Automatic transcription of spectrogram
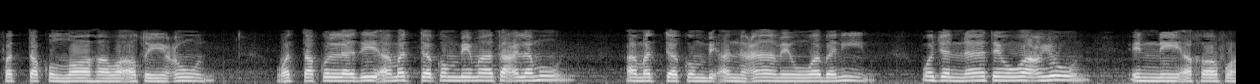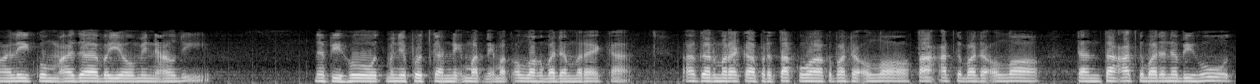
فاتقوا الله وأطيعون. واتقوا الذي أمدكم بما تعلمون. أمدكم بأنعام وبنين. وجنات وعيون. Inni akhafu alaikum adab yaumin azim. Nabi Hud menyebutkan nikmat-nikmat Allah kepada mereka. Agar mereka bertakwa kepada Allah, taat kepada Allah dan taat kepada Nabi Hud.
